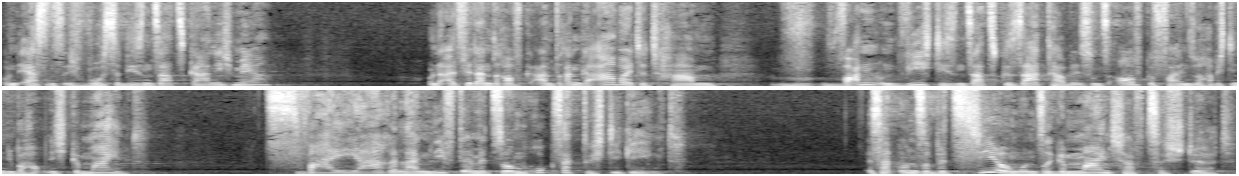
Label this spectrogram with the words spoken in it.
Und erstens, ich wusste diesen Satz gar nicht mehr. Und als wir dann darauf, dran gearbeitet haben, wann und wie ich diesen Satz gesagt habe, ist uns aufgefallen, so habe ich den überhaupt nicht gemeint. Zwei Jahre lang lief der mit so einem Rucksack durch die Gegend. Es hat unsere Beziehung, unsere Gemeinschaft zerstört.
